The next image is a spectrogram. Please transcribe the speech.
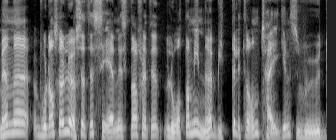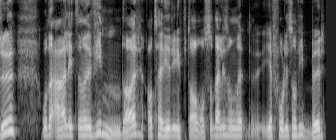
Men uh, hvordan skal du løse dette scenisk, da? For dette låta minner meg bitte litt om Teigens voodoo, og det er litt vindar av Terje Rypdal også. Det er litt sånn, jeg får litt sånn vibber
